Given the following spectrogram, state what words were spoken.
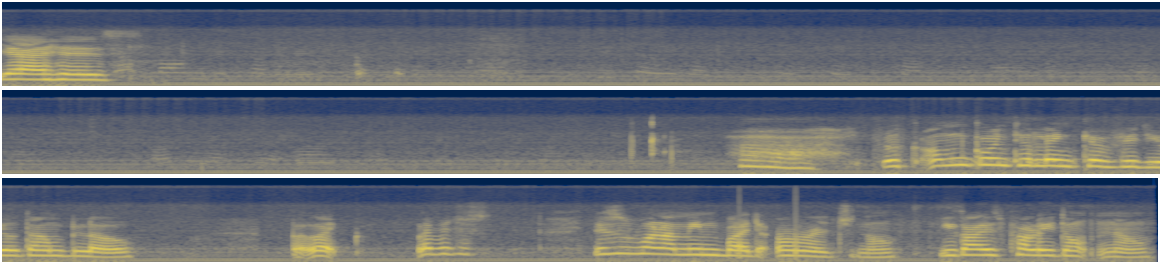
Yeah, his Look, I'm going to link a video down below. But like, let me just... This is what I mean by the original. You guys probably don't know.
